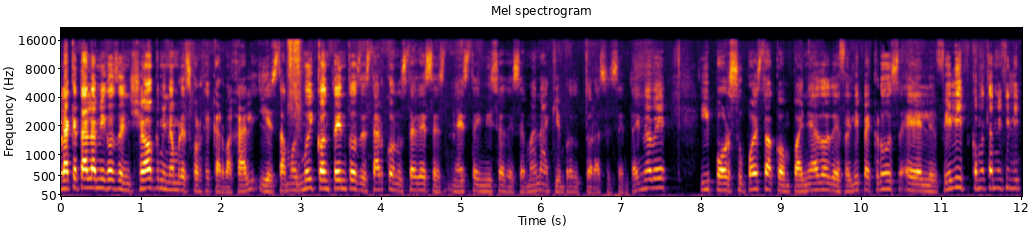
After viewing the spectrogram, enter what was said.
Hola, ¿qué tal amigos de En Shock? Mi nombre es Jorge Carvajal y estamos muy contentos de estar con ustedes en este inicio de semana aquí en Productora 69 y por supuesto acompañado de Felipe Cruz, el Philip. ¿Cómo está mi Philip?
